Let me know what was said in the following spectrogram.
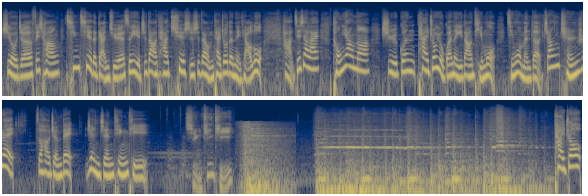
是有着非常亲切的感觉，所以也知道它确实是在我们泰州的哪条路。好，接下来同样呢是跟泰州有关的一道题目，请我们的张晨瑞做好准备，认真听题。请听题。泰州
